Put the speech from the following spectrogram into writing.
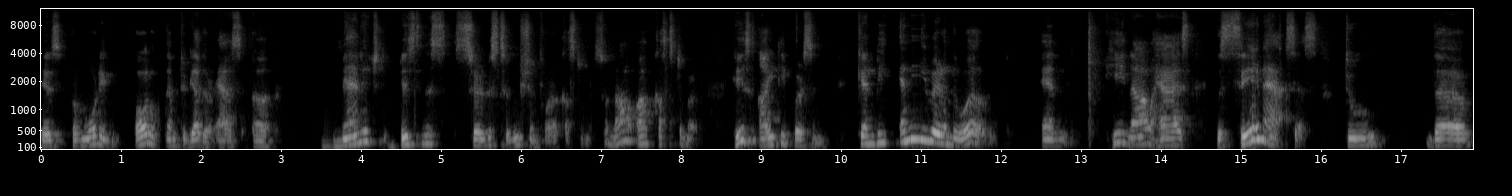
is promoting all of them together as a managed business service solution for our customers. So now our customer, his IT person can be anywhere in the world and he now has the same access to the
